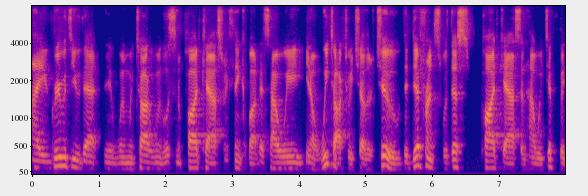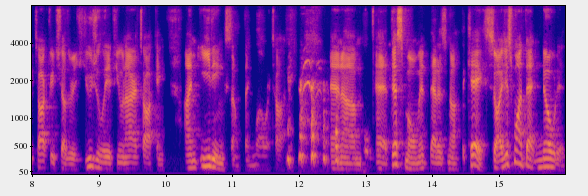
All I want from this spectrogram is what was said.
I agree with you that when we talk, when we listen to podcasts, we think about that's how we, you know, we talk to each other too. The difference with this podcast and how we typically talk to each other is usually if you and I are talking, I'm eating something while we're talking. and um, at this moment, that is not the case. So I just want that noted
